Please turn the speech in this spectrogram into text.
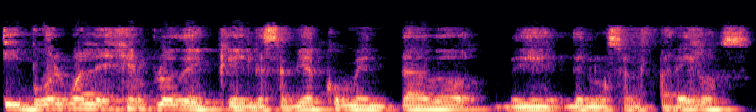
Y vuelvo al ejemplo de que les había comentado de, de los alfareros.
